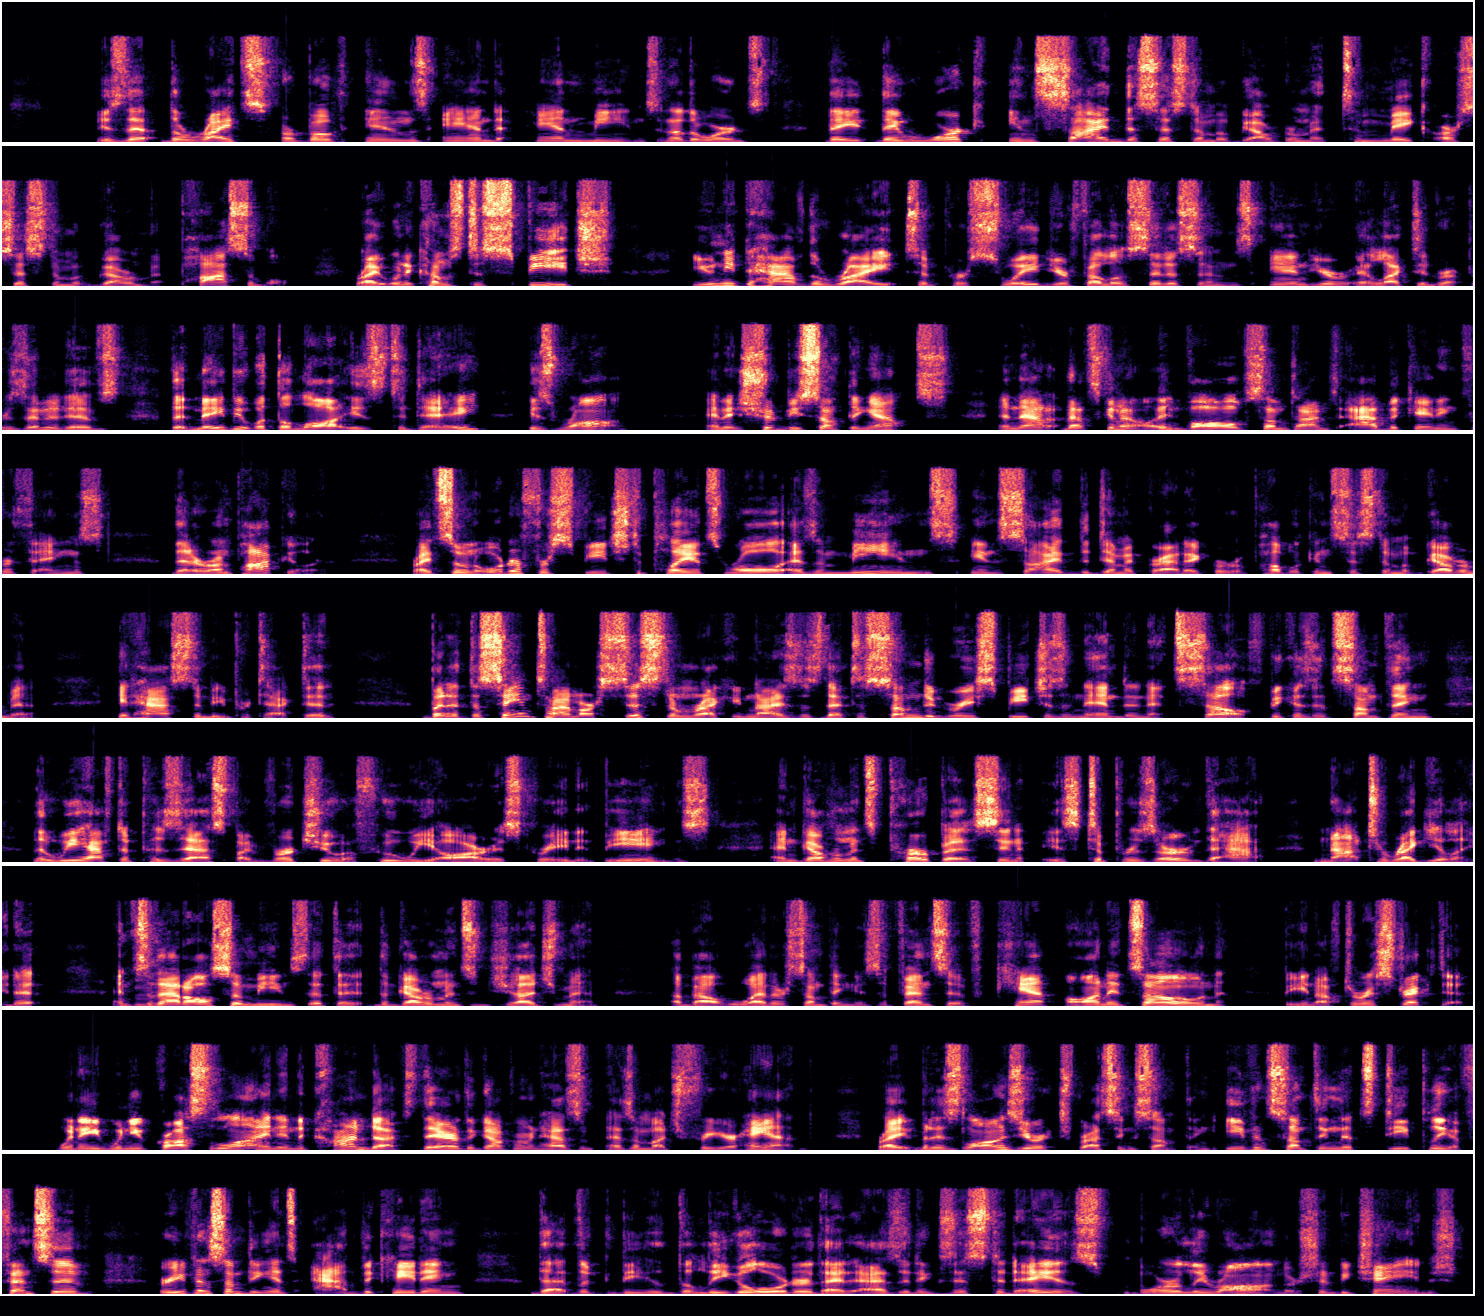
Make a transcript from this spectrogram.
is that the rights are both ends and and means. In other words, they they work inside the system of government to make our system of government possible. Right? When it comes to speech, you need to have the right to persuade your fellow citizens and your elected representatives that maybe what the law is today is wrong and it should be something else. And that that's going to involve sometimes advocating for things that are unpopular. Right? So, in order for speech to play its role as a means inside the democratic or republican system of government, it has to be protected. But at the same time, our system recognizes that to some degree, speech is an end in itself because it's something that we have to possess by virtue of who we are as created beings. And government's purpose in, is to preserve that, not to regulate it. And so mm-hmm. that also means that the, the government's judgment about whether something is offensive can't on its own be enough to restrict it when he, when you cross the line into conduct there the government has has a much freer hand right but as long as you're expressing something even something that's deeply offensive or even something that's advocating that the, the, the legal order that as it exists today is morally wrong or should be changed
